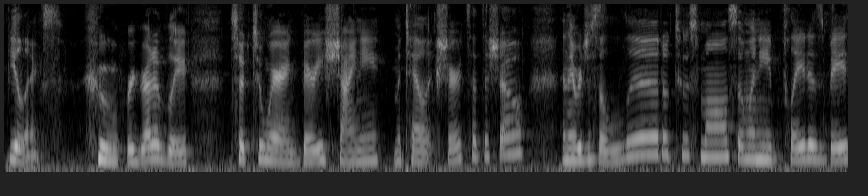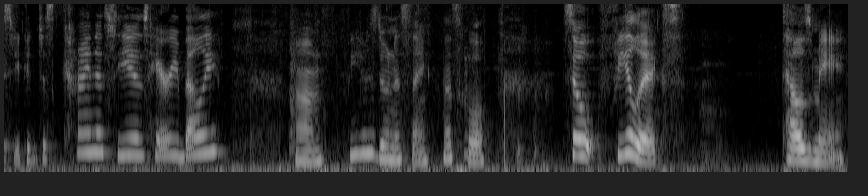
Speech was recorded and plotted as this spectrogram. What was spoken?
Felix, who regrettably took to wearing very shiny metallic shirts at the show, and they were just a little too small, so when he played his bass, you could just kind of see his hairy belly. Um, but he was doing his thing. That's cool. So Felix tells me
